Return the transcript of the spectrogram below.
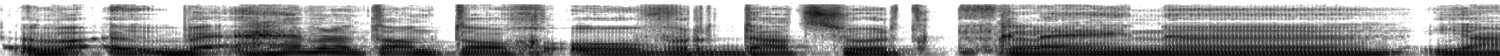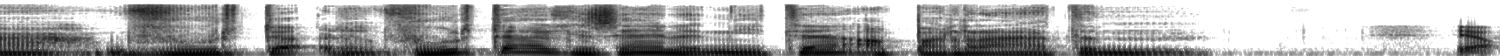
We hebben het dan toch over dat soort kleine ja, voertuigen. Voertuigen zijn het niet, hè? apparaten. Ja,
